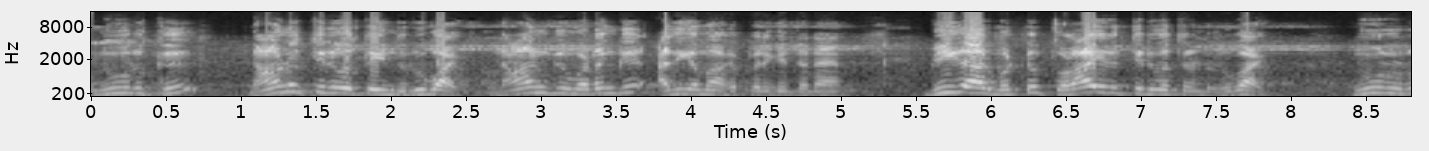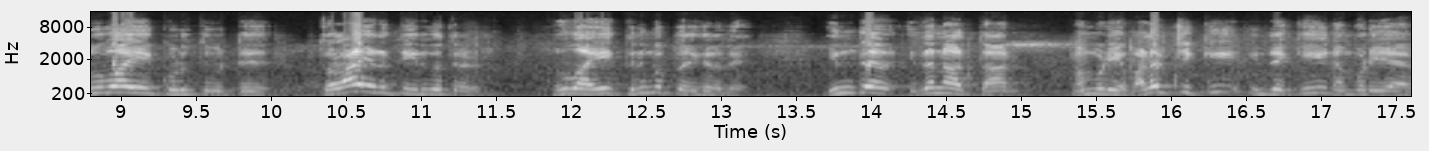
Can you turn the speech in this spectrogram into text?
நூறுக்கு நானூற்றி இருபத்தைந்து ரூபாய் நான்கு மடங்கு அதிகமாக பெறுகின்றன. பீகார் மட்டும் தொள்ளாயிரத்தி இருபத்தி ரெண்டு ரூபாய். நூறு ரூபாயை கொடுத்துவிட்டு தொள்ளாயிரத்தி இருபத்தி ரெண்டு ரூபாயை திரும்பப் பெறுகிறது. இந்த இதனால் தான் நம்முடைய வளர்ச்சிக்கு இன்றைக்கு நம்முடைய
